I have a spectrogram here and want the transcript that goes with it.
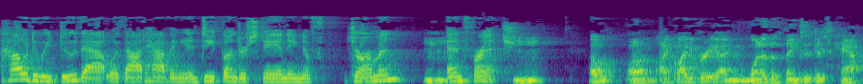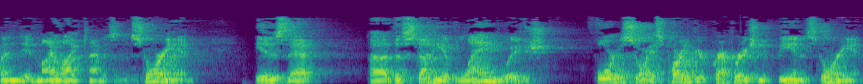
how do we do that without having a deep understanding of German Mm-hmm. and French? Oh, um, I quite agree. I mean, one of the things that has happened in my lifetime as an historian is that uh, the study of language for historians, as part of your preparation to be an historian,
